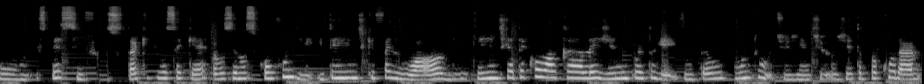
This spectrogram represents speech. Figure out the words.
um específico, sotaque que você quer, pra você não se confundir. E tem gente que faz vlog, tem gente que até coloca legenda em português. Então, muito útil, gente. O jeito é procurar.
